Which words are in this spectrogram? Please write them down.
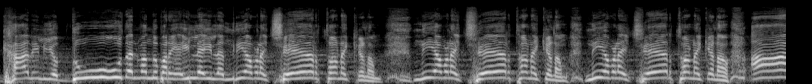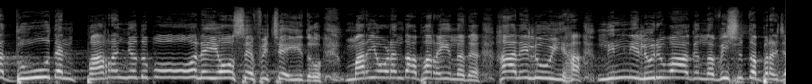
ഗാലിലിയോ ദൂതൻ വന്ന് പറയാ ഇല്ല ഇല്ല നീ അവളെ ചേർത്തണയ്ക്കണം നീ അവളെ ചേർത്തണയ്ക്കണം നീ അവളെ ചേർത്തണയ്ക്കണം. ആ ദൂതൻ പറഞ്ഞതുപോലെ യോസെഫ് ചെയ്തു. മറിയോട് എന്താ പറയുന്നത്? ഹാലിലൂയ നിന്നിൽ ഉരുവാകുന്ന വിശുദ്ധ പ്രജ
